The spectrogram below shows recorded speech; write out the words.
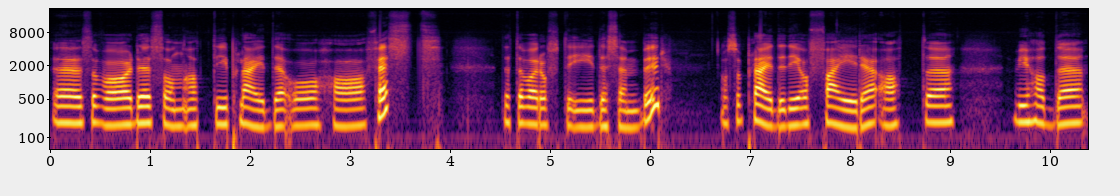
eh, så var det sånn at de pleide å ha fest. Dette var ofte i desember. Og så pleide de å feire at eh, vi hadde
